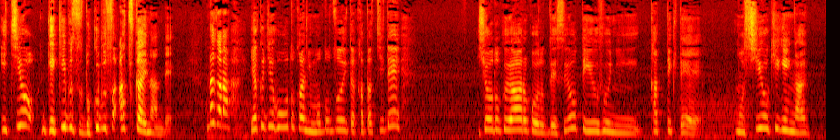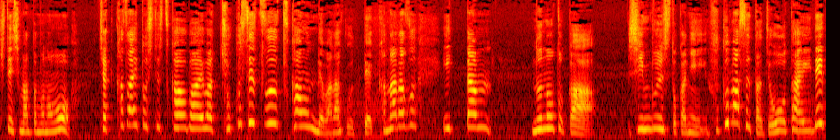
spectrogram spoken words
一応劇物毒物扱いなんでだから薬事法とかに基づいた形で消毒用アルコールですよっていうふうに買ってきてもう使用期限が来てしまったものを着火剤として使う場合は直接使うんではなくって必ず一旦布とか新聞紙とかに含ませた状態で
